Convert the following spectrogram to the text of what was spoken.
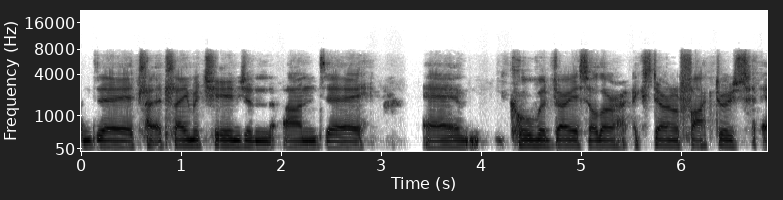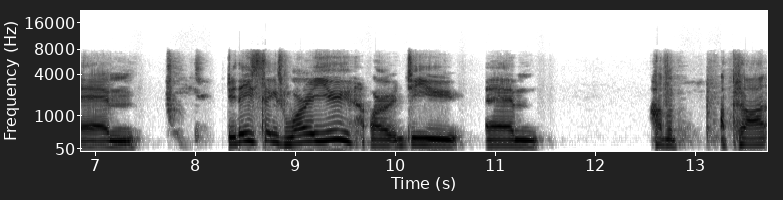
and uh, cl- climate change and and uh, um, COVID, various other external factors. Um, do these things worry you, or do you um, have a, a plan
